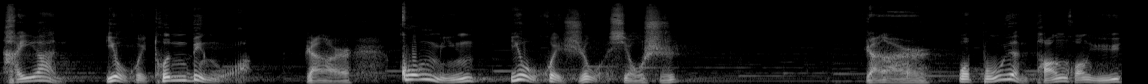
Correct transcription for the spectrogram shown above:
黑暗又会吞并我。然而。光明又会使我消失。然而，我不愿彷徨于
